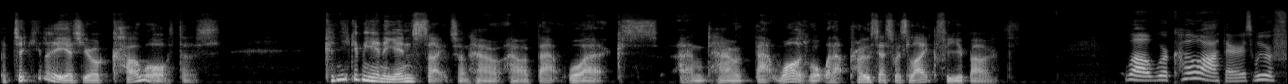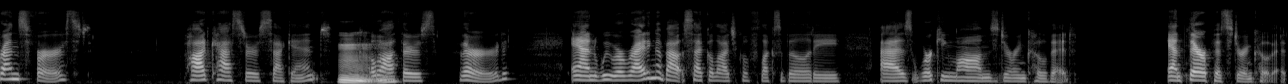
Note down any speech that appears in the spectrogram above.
particularly as your co-authors. Can you give me any insights on how how that works and how that was, what that process was like for you both. Well, we're co authors. We were friends first, podcasters 2nd mm-hmm. co authors third. And we were writing about psychological flexibility as working moms during COVID and therapists during COVID.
